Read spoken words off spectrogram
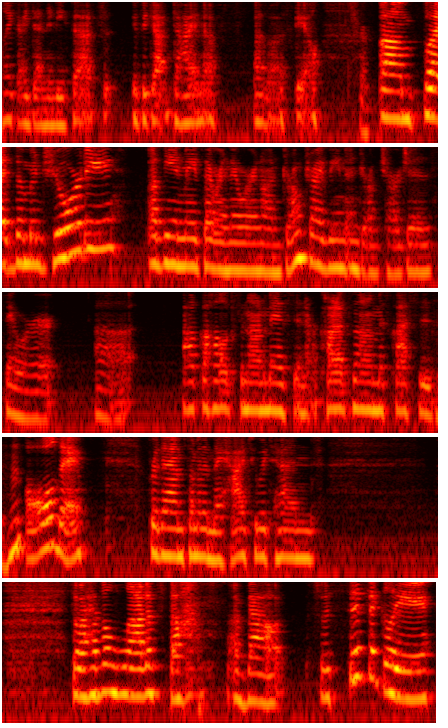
like identity theft, if it got high enough of a scale. Sure. Um, but the majority of the inmates that were in there were in on drunk driving and drug charges. There were uh, Alcoholics Anonymous and Narcotics Anonymous classes Mhm. all day for them. Some of them they had to attend. So I have a lot of thoughts about specifically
